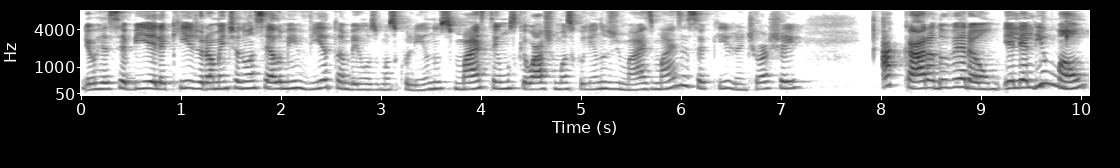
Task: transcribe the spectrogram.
Eu recebi ele aqui, geralmente a Nuancielo me envia também os masculinos, mas tem uns que eu acho masculinos demais, mas esse aqui, gente, eu achei a cara do verão. Ele é limão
